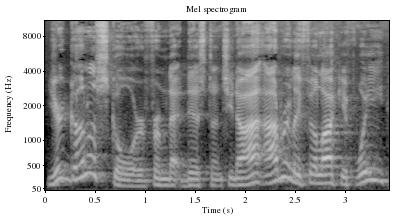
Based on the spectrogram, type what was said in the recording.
you're gonna score from that distance. You know, I, I really feel like if we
